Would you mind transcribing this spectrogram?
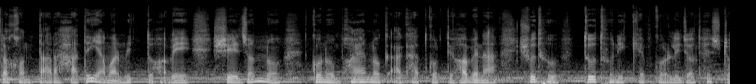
তখন তার হাতেই আমার মৃত্যু হবে। সেজন্য কোনো ভয়ানক আঘাত করতে হবে না। শুধু তুথু নিক্ষেপ করলে যথেষ্ট।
